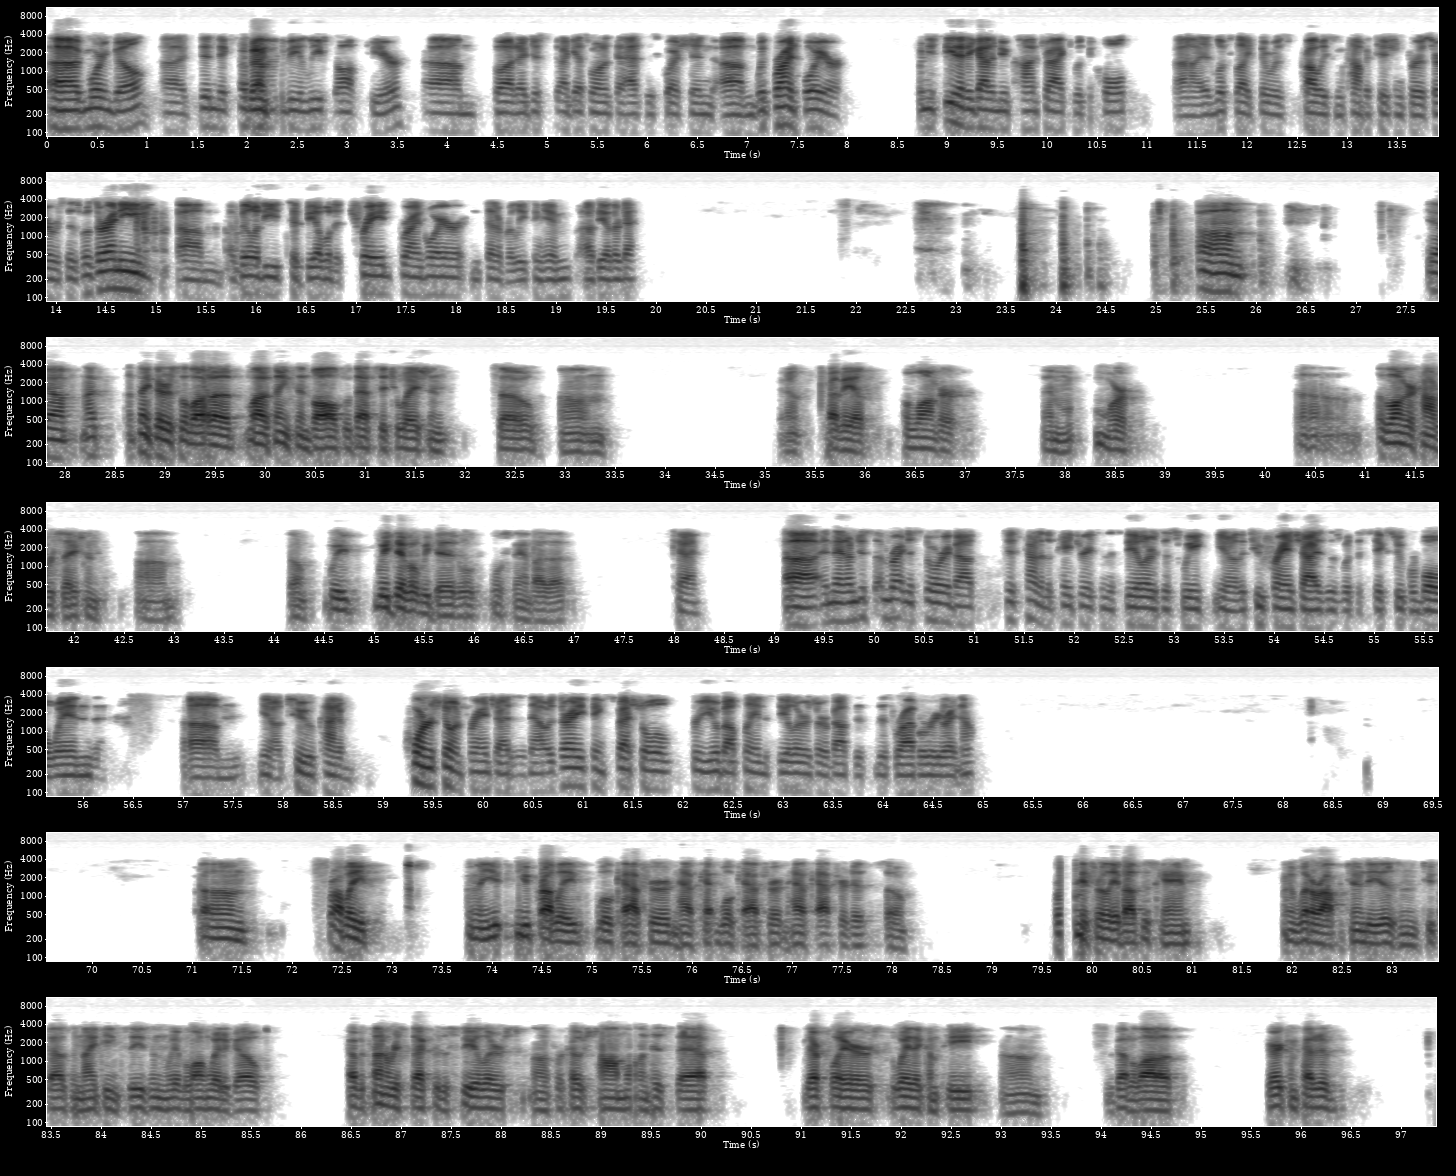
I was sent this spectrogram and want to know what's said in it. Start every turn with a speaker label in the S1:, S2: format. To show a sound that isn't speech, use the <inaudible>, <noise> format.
S1: Uh, good morning, Bill. Uh, didn't expect to be leading off here, um, but I just, I guess, wanted to ask this question. Um, with Brian Hoyer, when you see that he got a new contract with the Colts, uh, it looks like there was probably some competition for his services. Was there any um, ability to be able to trade Brian Hoyer instead of releasing him uh, the other day?
S2: Um, yeah, I I think there's a lot of a lot of things involved with that situation. So, um, you know, probably a, a longer and more um, a longer conversation. Um, so we we did what we did. We'll we'll stand by that.
S1: Okay. Uh, and then I'm just I'm writing a story about just kind of the Patriots and the Steelers this week. You know, the two franchises with the six Super Bowl wins. Um, you know, two kind of cornerstone franchises now. Is there anything special for you about playing the Steelers or about this this rivalry right now?
S2: Um, probably. I mean, you you probably will capture it and have ca- will capture it and have captured it. So for me, it's really about this game and what our opportunity is in the 2019 season. We have a long way to go have a ton of respect for the Steelers, uh, for Coach Tomlin, and his staff, their players, the way they compete. Um, we've got a lot of very competitive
